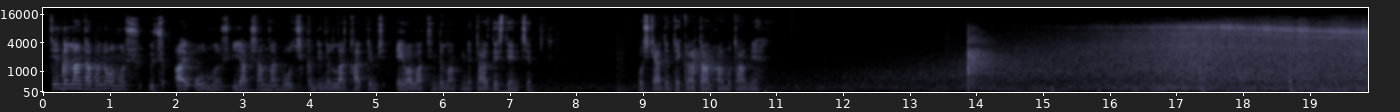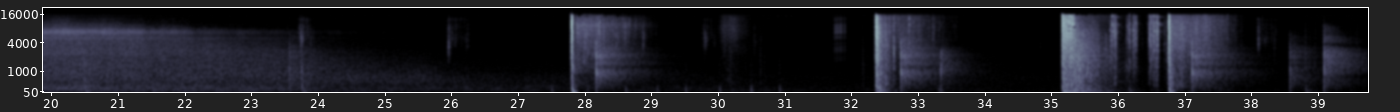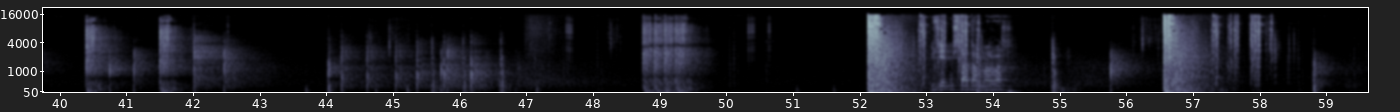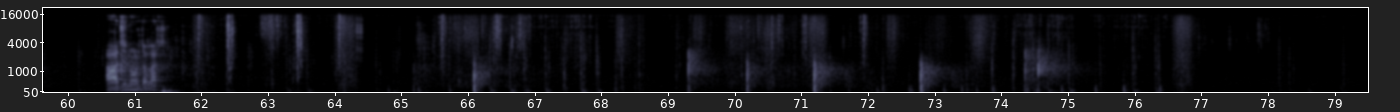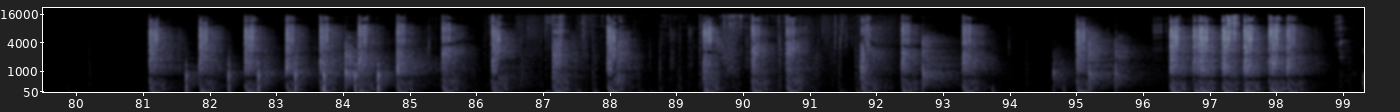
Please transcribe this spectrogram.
Tinderland abone olmuş. 3 ay olmuş. İyi akşamlar. Bol çıkın dinlerler. Kalp demiş. Eyvallah Tinderland minnettar desteğin için. Hoş geldin tekrardan Armut Armi'ye. %70'te adamlar var. Ağacın oradalar.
